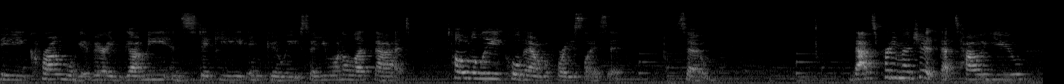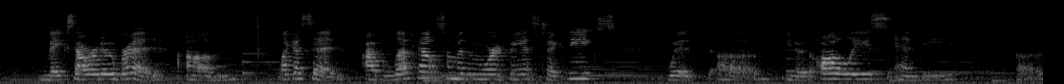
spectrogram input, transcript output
the crumb will get very gummy and sticky and gooey. So you wanna let that totally cool down before you slice it. So that's pretty much it. That's how you make sourdough bread. Um, like I said, I've left out some of the more advanced techniques with, uh, you know, the autolyse and the uh,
